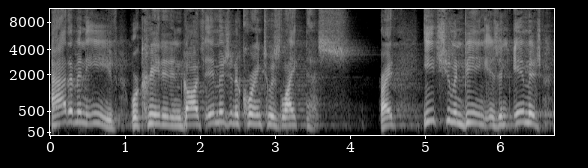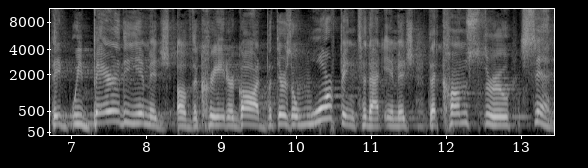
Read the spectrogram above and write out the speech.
Adam and Eve were created in God's image and according to his likeness, right? Each human being is an image. They, we bear the image of the Creator God, but there's a warping to that image that comes through sin.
